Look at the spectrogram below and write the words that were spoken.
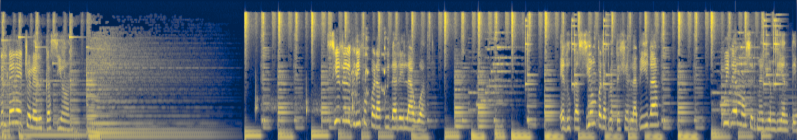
del derecho a la educación. Cierra el grifo para cuidar el agua. Educación para proteger la vida. Cuidemos el medio ambiente.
